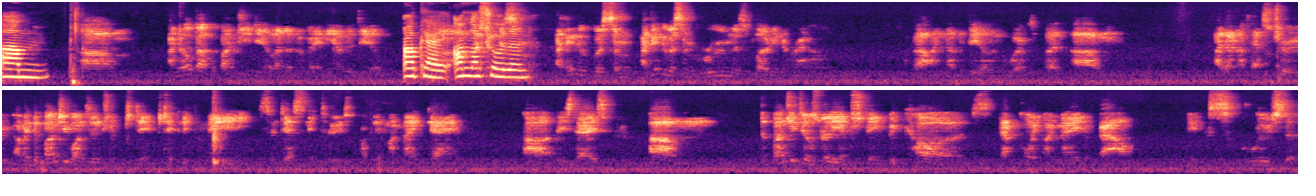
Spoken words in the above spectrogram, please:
Um. Um, I know about the Bungie deal. I don't know about any other deal. Okay, I'm not sure then. I think there was some. I think there was some rumors floating around about another deal in the works, but um, I don't know if that's true. I mean, the Bungie one's interesting, particularly for me. So Destiny Two is probably my main game uh, these days. Um, the Bungie deal is really interesting because that point I made about exclusive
